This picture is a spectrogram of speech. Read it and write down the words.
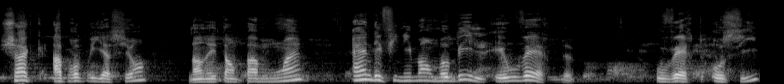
Chaque appropriation n'en étant pas moins indéfiniment mobile et ouverte, ouverte aussi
